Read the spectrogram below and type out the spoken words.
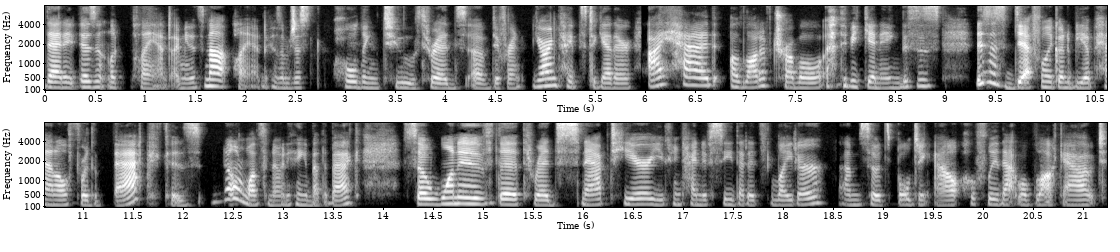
that it doesn't look planned. I mean, it's not planned because I'm just holding two threads of different yarn types together. I had a lot of trouble at the beginning. This is this is definitely going to be a panel for the back because no one wants to know anything about the back. So one of the threads snapped here. You can kind of see that it's lighter, um, so it's bulging out. Hopefully that will block out.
